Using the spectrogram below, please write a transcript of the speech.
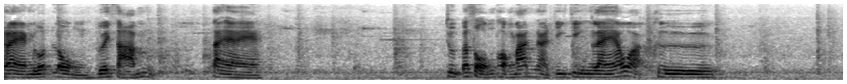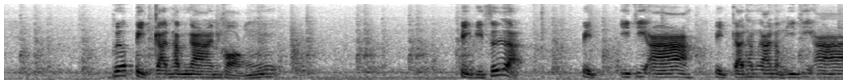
แรงลดลงด้วยซ้ำแต่จุดประสงค์ของมันน่ะ จริง ๆ แล้วอะคือ เพื่อปิดการทำงานของปีกผีเสื้อ ปิด EGR ปิดการทำงานของ EGR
